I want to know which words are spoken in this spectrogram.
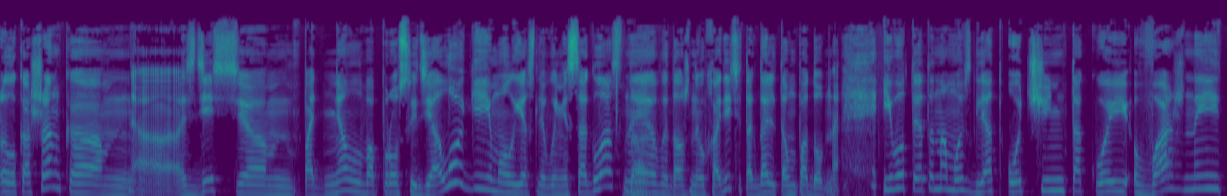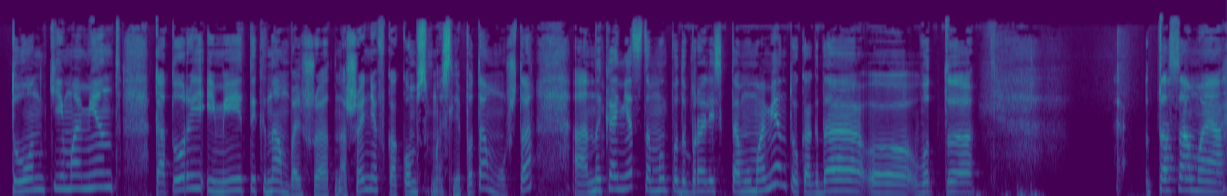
Лукашенко а, здесь эм, поднял вопрос идеологии, мол, если вы не согласны, да. вы должны уходить и так далее и тому подобное. И вот это, на мой взгляд, очень такой важный, тонкий момент, который имеет и к нам большое отношение. В каком смысле? Потому что, а, наконец-то, мы подобрались к тому моменту, когда э, вот э, та самая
